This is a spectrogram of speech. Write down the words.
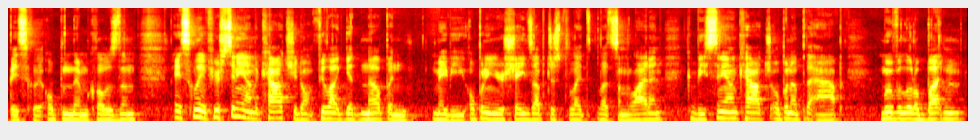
basically open them, close them. Basically, if you're sitting on the couch, you don't feel like getting up and maybe opening your shades up just to let, let some light in. You can be sitting on couch, open up the app, move a little button,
